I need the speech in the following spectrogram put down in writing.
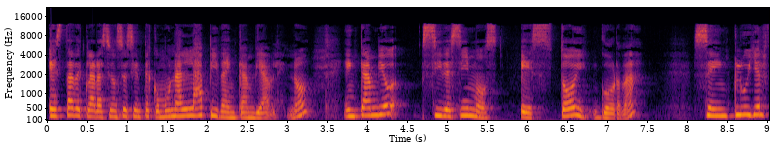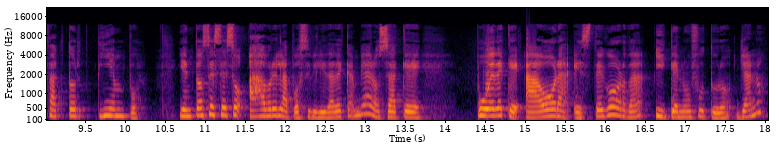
esta declaración se siente como una lápida incambiable, ¿no? En cambio, si decimos estoy gorda, se incluye el factor tiempo y entonces eso abre la posibilidad de cambiar, o sea que puede que ahora esté gorda y que en un futuro ya no.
